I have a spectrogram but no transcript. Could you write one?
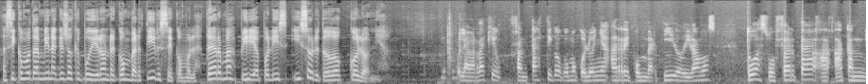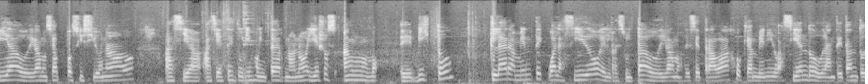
así como también aquellos que pudieron reconvertirse, como las termas, Piriápolis y sobre todo Colonia la verdad es que fantástico cómo Colonia ha reconvertido, digamos, toda su oferta, ha, cambiado, digamos, se ha posicionado hacia, hacia este turismo interno, ¿no? Y ellos han eh, visto claramente cuál ha sido el resultado, digamos, de ese trabajo que han venido haciendo durante, tanto,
